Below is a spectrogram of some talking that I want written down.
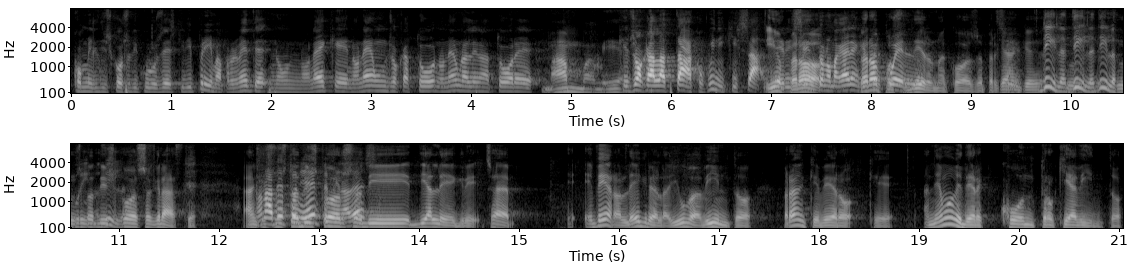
come il discorso di Kuluseschi di prima, probabilmente non, non è che non è un giocatore, non è un allenatore Mamma mia. che gioca all'attacco, quindi chissà, Io ne però, risentono magari anche però per posso quello. dire una cosa, perché Sì. anche Dilla, su- dilla, dilla, su Purino, sto dilla. discorso, grazie. Anche Non su detto sto niente fino discorso di, di Allegri, cioè è- è vero, Allegri alla Juve ha vinto, però è anche vero che andiamo a vedere contro chi ha vinto,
